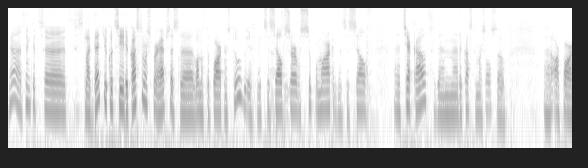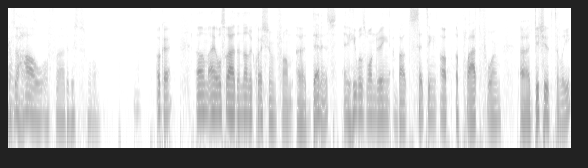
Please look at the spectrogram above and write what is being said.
Yeah, I think it's uh, it's like that. You could see the customers perhaps as the one of the partners too. If it's a self-service supermarket, if it's a self uh, checkout, then uh, the customers also uh, are part of the how of uh, the business model. Okay. Um, I also had another question from uh, Dennis, and he was wondering about setting up a platform uh, digitally.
